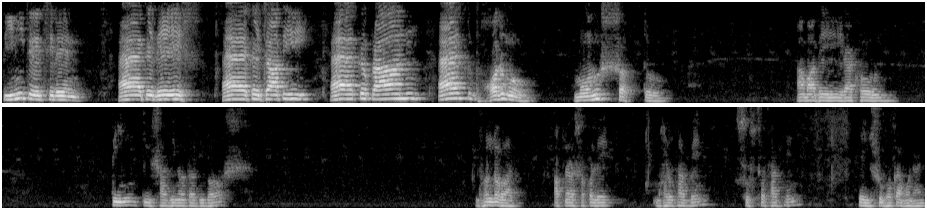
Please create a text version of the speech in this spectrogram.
তিনি চেয়েছিলেন এক দেশ, এক জাতি, এক প্রাণ, এক ধর্ম, মনুষ্যত্ব। আমাদের এখন তিনটি স্বাধীনতা দিবস। ধন্যবাদ। আপনারা সকলে ভালো থাকবেন সুস্থ থাকবেন। এই শুভকামনায়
